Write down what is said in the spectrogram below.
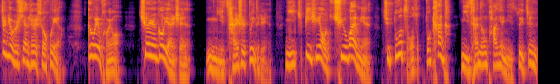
这就是现在的社会啊！各位朋友，确认够眼神，你才是对的人。你必须要去外面去多走走，多看看。你才能发现你最正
